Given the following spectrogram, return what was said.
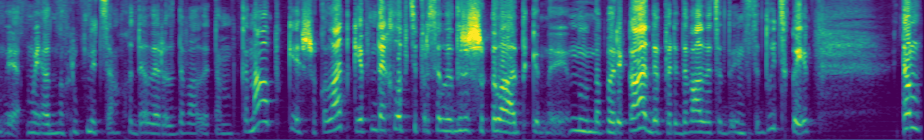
моя, моя одногрупниця, ходили, роздавали там канапки, шоколадки. Я пам'ятаю, хлопці просили дуже шоколадки ну, на барикади, передавали це до інститутської. Там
